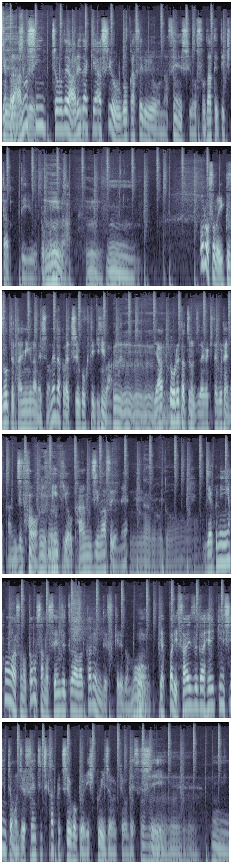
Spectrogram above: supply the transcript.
やっぱりあの身長であれだけ足を動かせるような選手を育ててきたっていうところが、うん。うんそろそろ行くぞってタイミングなんでしょうね、だから中国的には。うんうんうんうんうんやっと俺たちの時代が来たぐらいの感じのうん雰囲気を感じますよね。なるほど。逆に日本はそのトモさんの戦術は分かるんですけれども、うん。やっぱりサイズが平均身長も10センチ近く中国より低い状況ですし、うん。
